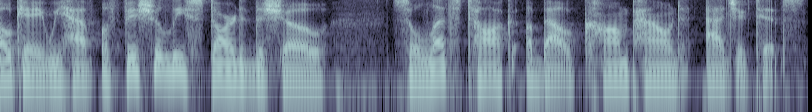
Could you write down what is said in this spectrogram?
Okay, we have officially started the show, so let's talk about compound adjectives.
